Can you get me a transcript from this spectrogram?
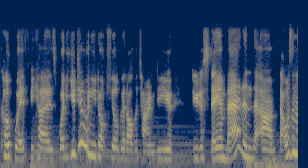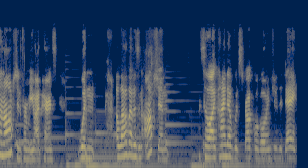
cope with because what do you do when you don't feel good all the time? Do you do you just stay in bed? And um, that wasn't an option for me. My parents wouldn't allow that as an option. So I kind of would struggle going through the day,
